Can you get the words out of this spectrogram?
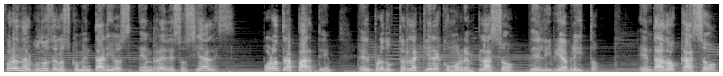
fueron algunos de los comentarios en redes sociales. Por otra parte, el productor la quiere como reemplazo de Livia Brito, en dado caso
